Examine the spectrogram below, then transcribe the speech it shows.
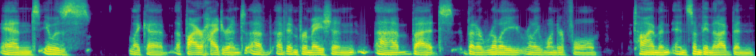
and it was like a, a fire hydrant of, of information uh, but but a really really wonderful time and, and something that i've been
